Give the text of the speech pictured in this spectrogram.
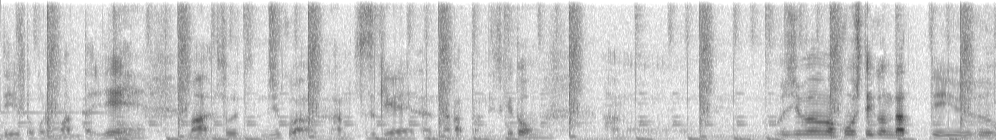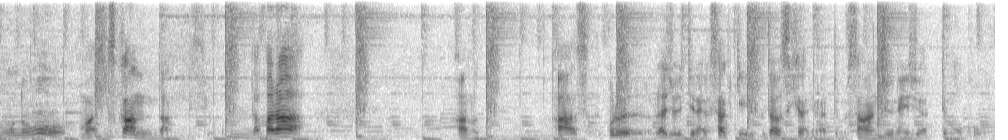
ていうところもあったりえで、えまあそういう塾はあの続けなかったんですけど、えうん。あの自分はこうしていくんだっていうものを、まあ掴んだんですよ。うん。だからあのあこれラジオ言ってないけどさっき歌う好きさんにもやっても30年以上やってもこう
